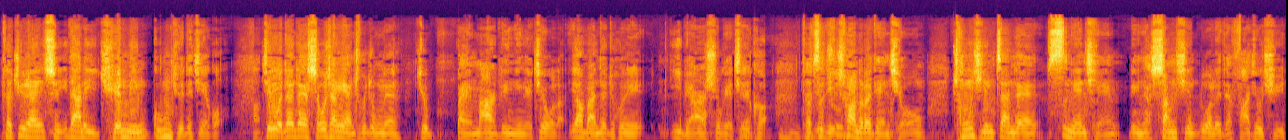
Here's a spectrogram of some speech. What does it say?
他居然是意大利全民公决的结果。结果他在首场演出中呢，就被马尔蒂尼给救了，要不然他就会一比二输给捷克。他自己创造了点球，重新站在四年前令他伤心落泪的发球区，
